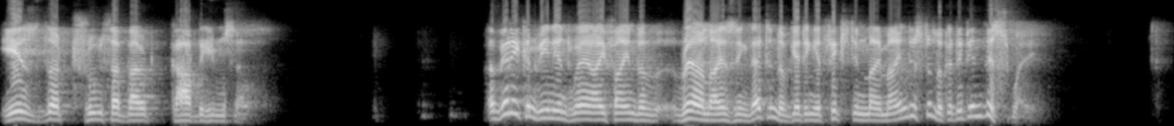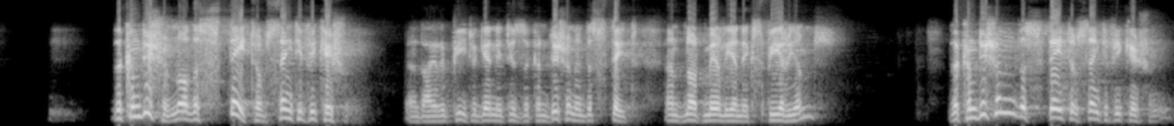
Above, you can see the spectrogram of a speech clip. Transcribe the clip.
is the truth about God Himself. A very convenient way I find of realizing that and of getting it fixed in my mind is to look at it in this way. The condition or the state of sanctification and I repeat again, it is a condition and a state, and not merely an experience. The condition, the state of sanctification,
